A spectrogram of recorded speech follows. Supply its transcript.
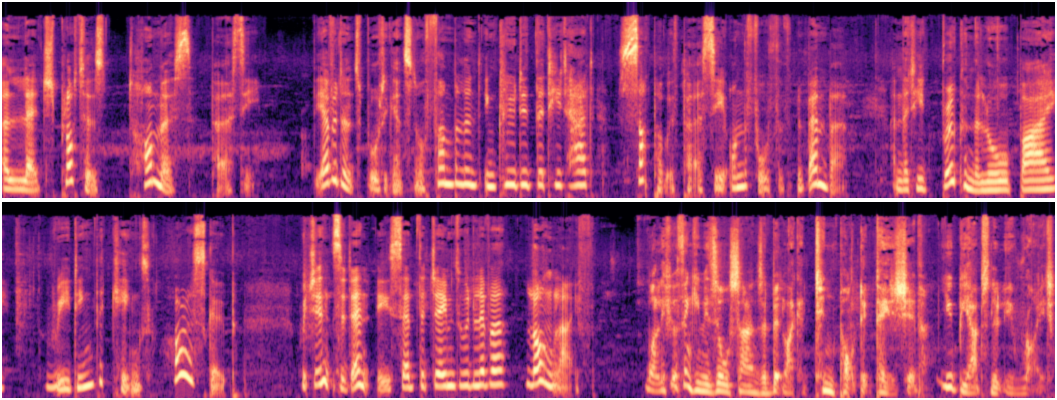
alleged plotters, Thomas Percy. The evidence brought against Northumberland included that he'd had supper with Percy on the 4th of November, and that he'd broken the law by reading the king's horoscope, which incidentally said that James would live a long life. Well, if you're thinking this all sounds a bit like a tin pot dictatorship, you'd be absolutely right.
